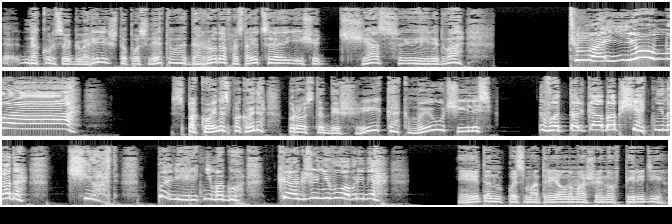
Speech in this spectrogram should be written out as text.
На курсах говорили, что после этого до родов остается еще час или два. Твою ма! Спокойно, спокойно. Просто дыши, как мы учились. Вот только обобщать не надо. Черт! Поверить не могу. Как же не вовремя! Итан посмотрел на машину впереди.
